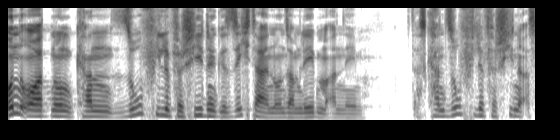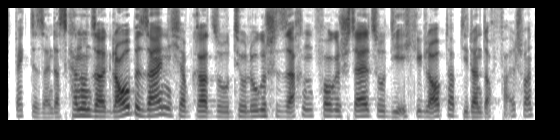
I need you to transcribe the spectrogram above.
Unordnung kann so viele verschiedene Gesichter in unserem Leben annehmen. Das kann so viele verschiedene Aspekte sein. Das kann unser Glaube sein. Ich habe gerade so theologische Sachen vorgestellt, so die ich geglaubt habe, die dann doch falsch waren.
